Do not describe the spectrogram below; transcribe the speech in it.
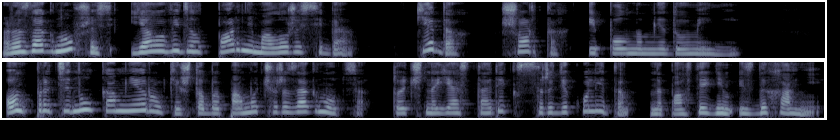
Разогнувшись, я увидел парня моложе себя, в кедах, шортах и полном недоумении. Он протянул ко мне руки, чтобы помочь разогнуться. Точно я старик с радикулитом на последнем издыхании.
